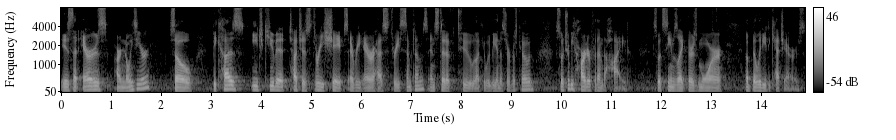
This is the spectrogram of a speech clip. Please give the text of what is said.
is that errors are noisier. So because each qubit touches three shapes, every error has three symptoms instead of two like it would be in the surface code. So it should be harder for them to hide. So it seems like there's more ability to catch errors.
